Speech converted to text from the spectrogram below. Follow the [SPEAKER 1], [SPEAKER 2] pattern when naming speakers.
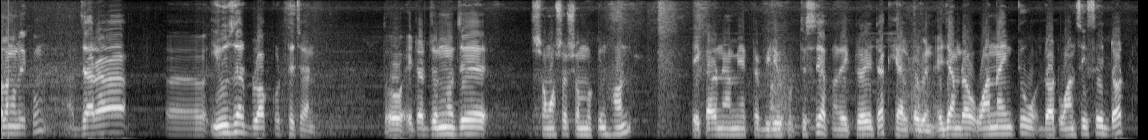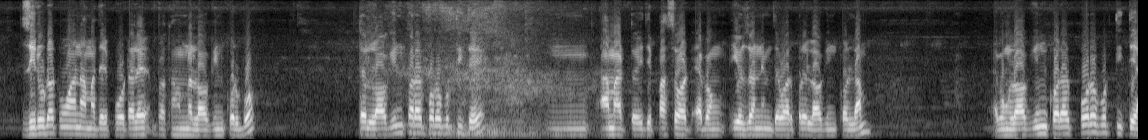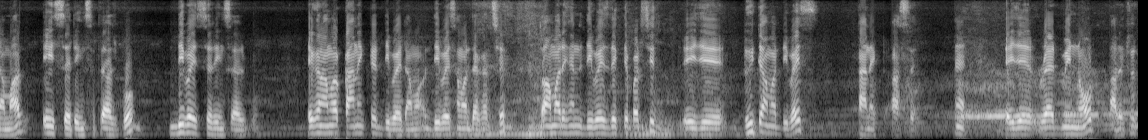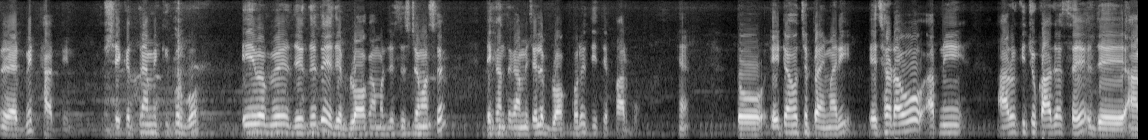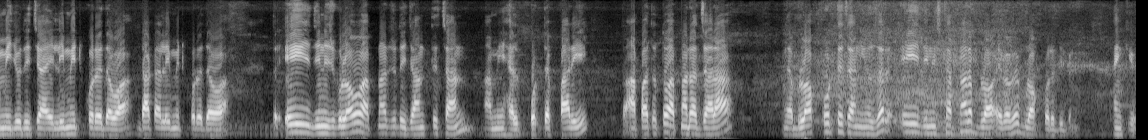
[SPEAKER 1] আলাইকুম। যারা user block করতে চান, তো এটার জন্য যে সমস্যার সম্মুখীন হন, এই কারণে আমি একটা ভিডিও করতেছি। আপনারা একটু এটা খেয়াল করবেন। এই যে আমরা one nine two dot one six eight dot zero dot one আমাদের পোর্টালে প্রথম আমরা লগ ইন করব। তো লগ ইন করার পরবর্তীতে আমার তো এই যে পাসওয়ার্ড এবং ইউজার নেম দেওয়ার পরে লগ ইন করলাম। এবং লগ ইন করার পরবর্তীতে আমার এই সেটিংসে আসব ডিভাইস সেটিংসে আসব। এখানে আমার কানেক্টেড ডিভাইস আমার ডিভাইস আমার দেখাচ্ছে। তো আমার এখানে ডিভাইস দেখতে পাচ্ছি, এই যে দুইটা আমার ডিভাইস কানেক্ট আছে। হ্যাঁ এই যে রেডমি নোট আর একটা রেডমি থার্টিন সেক্ষেত্রে আমি কি করব, এইভাবে যেতে যেতে এই যে ব্লক আমার যে সিস্টেম আছে, এখান থেকে আমি চাইলে ব্লক করে দিতে পারব। হ্যাঁ তো এটা হচ্ছে প্রাইমারি এছাড়াও আপনি আরও কিছু কাজ আছে যে আমি যদি চাই লিমিট করে দেওয়া ডাটা লিমিট করে দেওয়া, তো এই জিনিসগুলোও আপনার যদি জানতে চান, আমি হেল্প করতে পারি। তো আপাতত আপনারা যারা ব্লক করতে চান ইউজার এই জিনিসটা আপনারা ব্লক এভাবে ব্লক করে দিবেন। Thank you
